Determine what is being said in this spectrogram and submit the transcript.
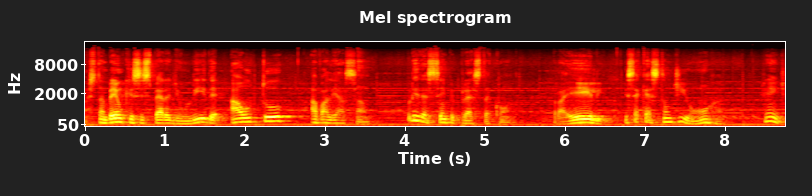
Mas também o que se espera de um líder, autoavaliação. O líder sempre presta conta. Para ele, isso é questão de honra. Gente,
